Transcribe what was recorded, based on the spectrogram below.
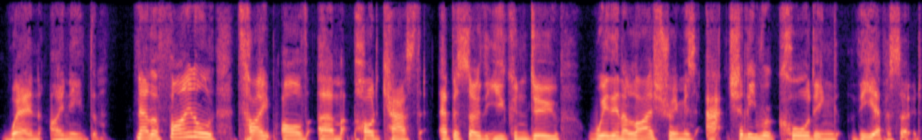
when I need them. Now, the final type of um, podcast episode that you can do within a live stream is actually recording the episode.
